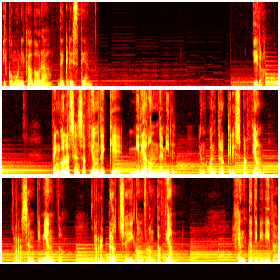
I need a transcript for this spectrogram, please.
y comunicadora de Cristian. Ira. Tengo la sensación de que, mire a donde mire, encuentro crispación, resentimiento, reproche y confrontación gente dividida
